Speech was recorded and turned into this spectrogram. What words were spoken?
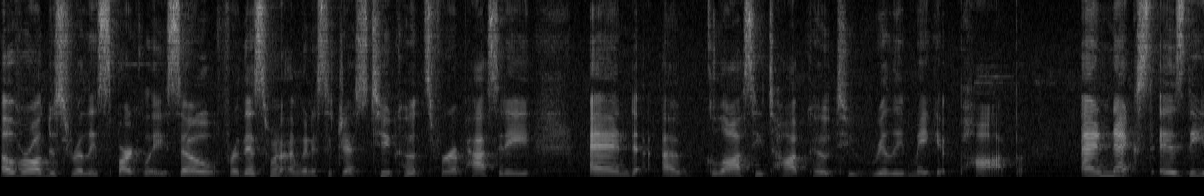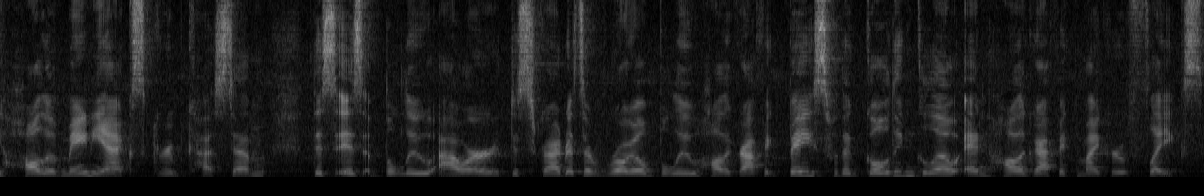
Overall, just really sparkly. So for this one, I'm going to suggest two coats for opacity and a glossy top coat to really make it pop. And next is the Holomaniacs group custom. This is Blue Hour, described as a royal blue holographic base with a golden glow and holographic micro flakes.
